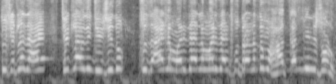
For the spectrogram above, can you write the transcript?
તું જેટલા જાય, જેટલા સુધી જીવશી તું. તું જાય એટલે મરી જાય, એટલે મરી જાય. કૂતરાને તો હું હાથ નહીં છોડું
